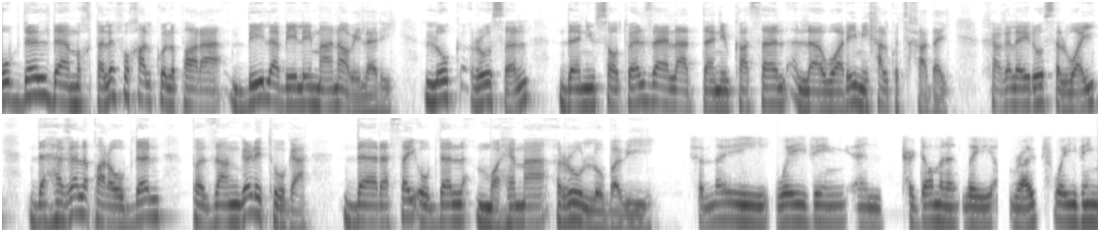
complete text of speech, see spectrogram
اوبدل د مختلفو خلکو لپاره بیلا بیلې معناوې لري لوک روسل د نیو ساوت ویلز ایالت د نیوکاسل له واريمي خلکو څخه دی خغلی روسل وای د هغه لپاره اوبدل په ځانګړې توګه د رسۍ اوبدل مهمه رول لوبوي For me, weaving and predominantly rope weaving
